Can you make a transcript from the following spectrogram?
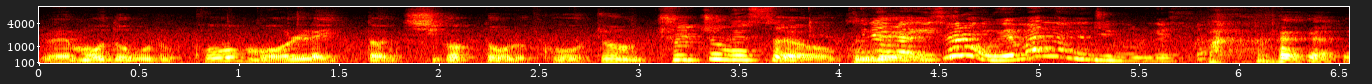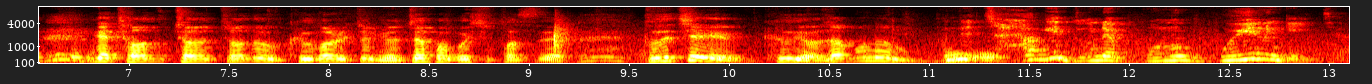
외모도 그렇고 뭐 원래 있던 직업도 그렇고 좀 출중했어요. 근데 나이 근데 사람 왜 만났는지 모르겠어. 그러니까 저, 저 저도 그거를 좀 여쭤보고 싶었어요. 도대체 그 여자분은 뭐 근데 자기 눈에 보는 보이는 게 있잖아.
